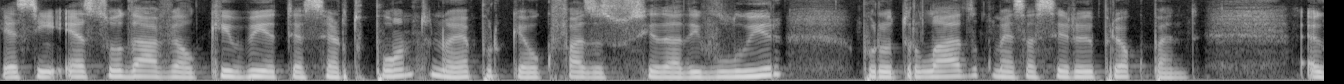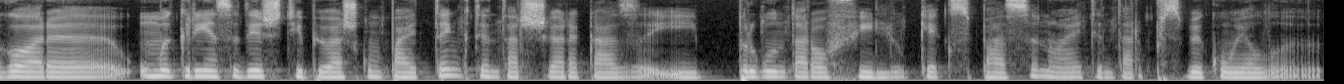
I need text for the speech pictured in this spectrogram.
é assim, é saudável que QB até certo ponto, não é? Porque é o que faz a sociedade evoluir. Por outro lado, começa a ser preocupante. Agora, uma criança deste tipo, eu acho que um pai tem que tentar chegar a casa e perguntar ao filho o que é que se passa, não é? Tentar perceber com ele uh,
